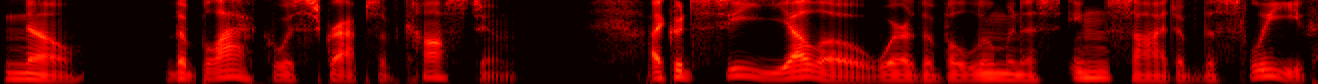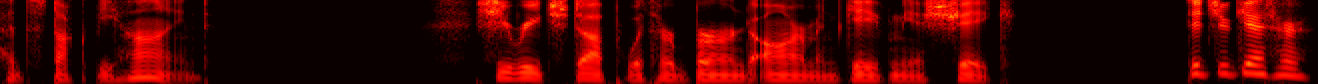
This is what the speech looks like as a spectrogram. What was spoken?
No, the black was scraps of costume. I could see yellow where the voluminous inside of the sleeve had stuck behind. She reached up with her burned arm and gave me a shake. Did you get her?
